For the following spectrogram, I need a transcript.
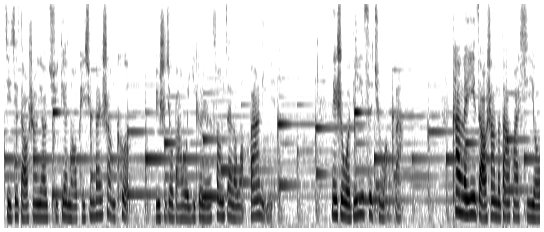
姐姐早上要去电脑培训班上课，于是就把我一个人放在了网吧里面。那是我第一次去网吧，看了一早上的《大话西游》。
